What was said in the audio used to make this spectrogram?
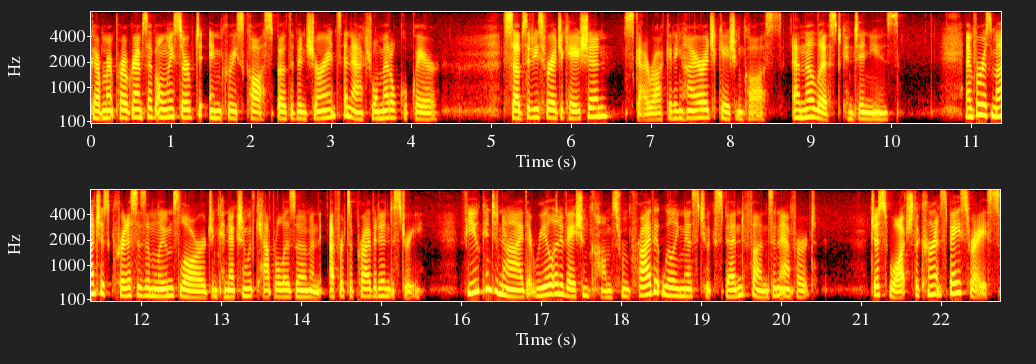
Government programs have only served to increase costs both of insurance and actual medical care. Subsidies for education, skyrocketing higher education costs, and the list continues. And for as much as criticism looms large in connection with capitalism and the efforts of private industry, few can deny that real innovation comes from private willingness to expend funds and effort. Just watch the current space race.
